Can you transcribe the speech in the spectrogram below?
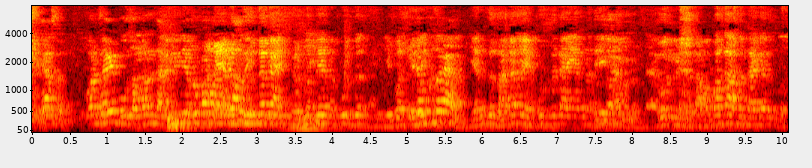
हे असेल. एक रुपया वाढवला यांना नाही. पुढचं काय? ठरवून द्या ना पुढचं. हे बस याच्या पुढचं काय? यांचं सांगा ना हे पुढचं काय यांना? दोन मिनिटं थांबा. बसा आपण काय करतो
